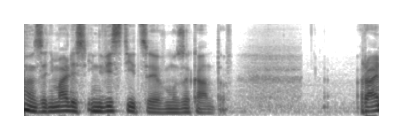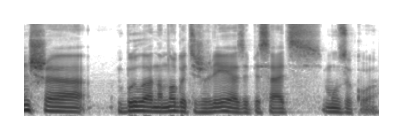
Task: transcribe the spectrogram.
занимались инвестицией в музыкантов. Раньше было намного тяжелее записать музыку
